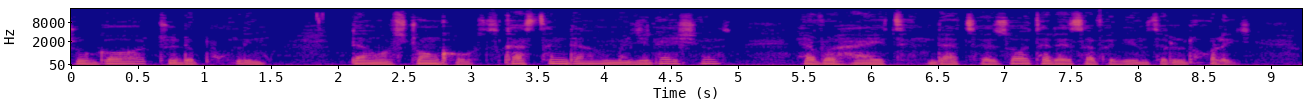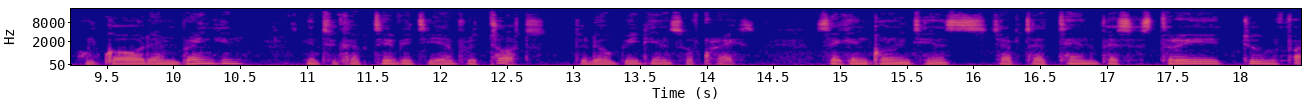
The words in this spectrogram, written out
through God to the pulling down of strongholds, casting down imaginations, every height that exalted itself against the knowledge of God, and bringing into captivity every thought to the obedience of Christ. 2 Corinthians chapter 10, verses 3 to 5.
